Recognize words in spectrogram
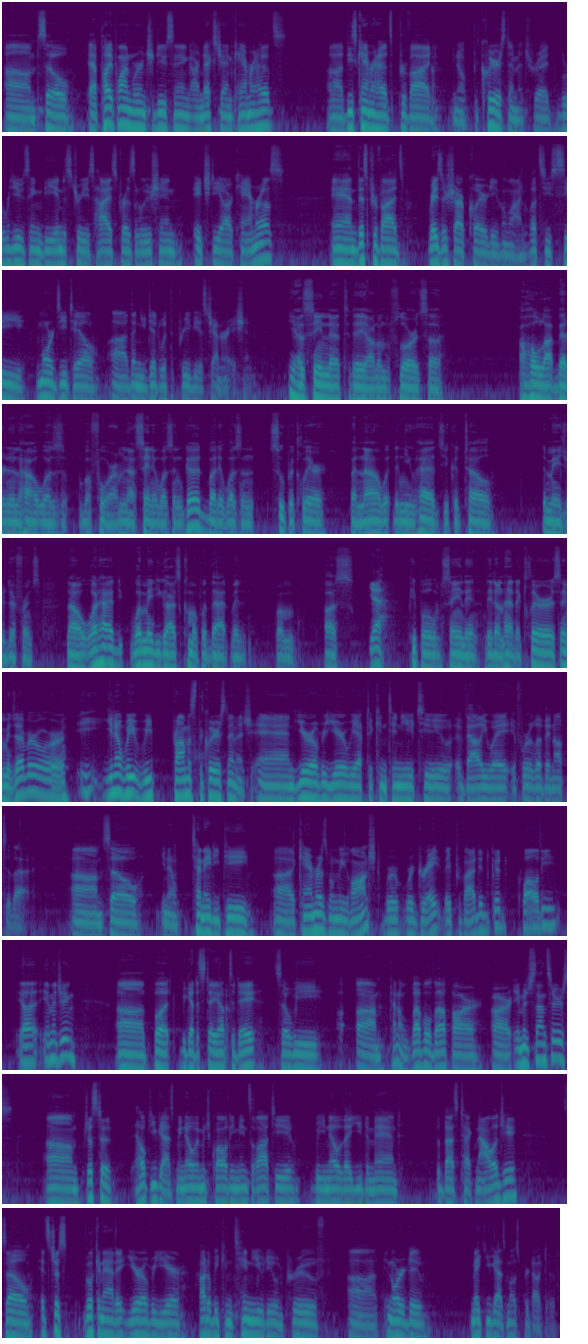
Um, so at Pipeline, we're introducing our next gen camera heads. Uh, these camera heads provide, you know, the clearest image, right? We're using the industry's highest resolution HDR cameras, and this provides razor sharp clarity in the line. Lets you see more detail uh, than you did with the previous generation. Yeah, I've seen that today out on the floor. It's uh, a whole lot better than how it was before. I'm not saying it wasn't good, but it wasn't super clear. But now with the new heads, you could tell the major difference. Now, what had what made you guys come up with that? With from us? Yeah, people saying that they don't have the clearest image ever, or? You know we we promise the clearest image and year over year we have to continue to evaluate if we're living up to that. Um, so you know 1080p uh, cameras when we launched were, were great. They provided good quality uh, imaging uh, but we got to stay up to date. So we um, kind of leveled up our our image sensors um, just to help you guys we know image quality means a lot to you we know that you demand the best technology so it's just looking at it year over year. How do we continue to improve uh, in order to make you guys most productive?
